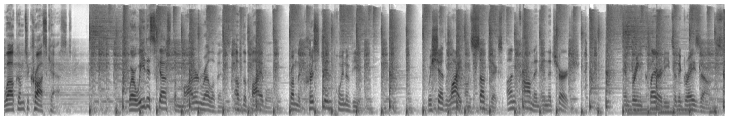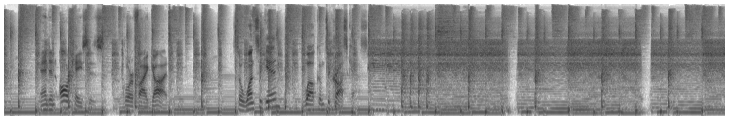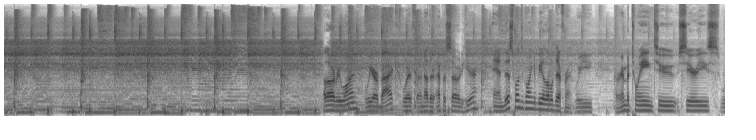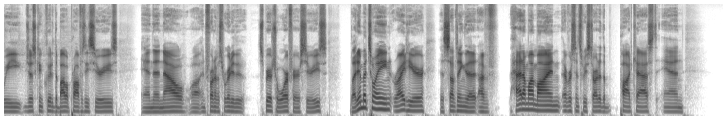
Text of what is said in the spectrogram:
Welcome to Crosscast, where we discuss the modern relevance of the Bible from the Christian point of view. We shed light on subjects uncommon in the church and bring clarity to the gray zones. And in all cases, glorify God. So, once again, welcome to Crosscast. Hello, everyone. We are back with another episode here, and this one's going to be a little different. We are in between two series. We just concluded the Bible prophecy series, and then now uh, in front of us, we're going to do the spiritual warfare series. But in between, right here, is something that I've had on my mind ever since we started the podcast, and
